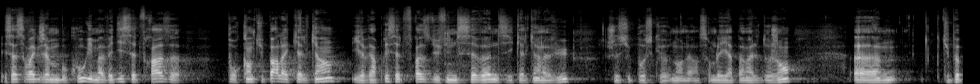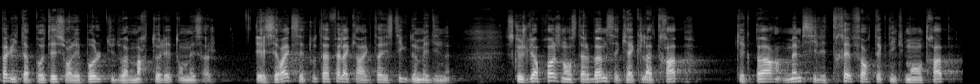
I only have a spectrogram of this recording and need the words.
Et ça c'est vrai que j'aime beaucoup. Il m'avait dit cette phrase pour quand tu parles à quelqu'un, il avait repris cette phrase du film Seven si quelqu'un l'a vu. Je suppose que dans l'assemblée il y a pas mal de gens. Euh, tu peux pas lui tapoter sur l'épaule, tu dois marteler ton message. Et c'est vrai que c'est tout à fait la caractéristique de Medine. Ce que je lui reproche dans cet album, c'est qu'avec la trappe, quelque part, même s'il est très fort techniquement en trappe,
